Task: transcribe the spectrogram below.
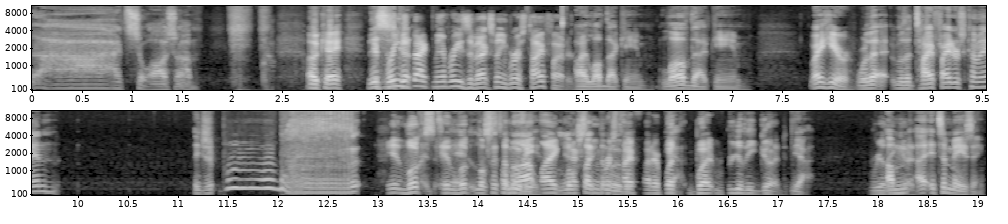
ah, it's so awesome. okay, this This brings good. back memories of X-wing versus Tie Fighter. I love that game. Love that game. Right here, where that where the Tie Fighters come in, they just It looks it, it looks, looks like a the lot movie. like Looks like X-Wing the versus movie. TIE Fighter, but Yeah. but really good, yeah. really Um, good. it's amazing.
